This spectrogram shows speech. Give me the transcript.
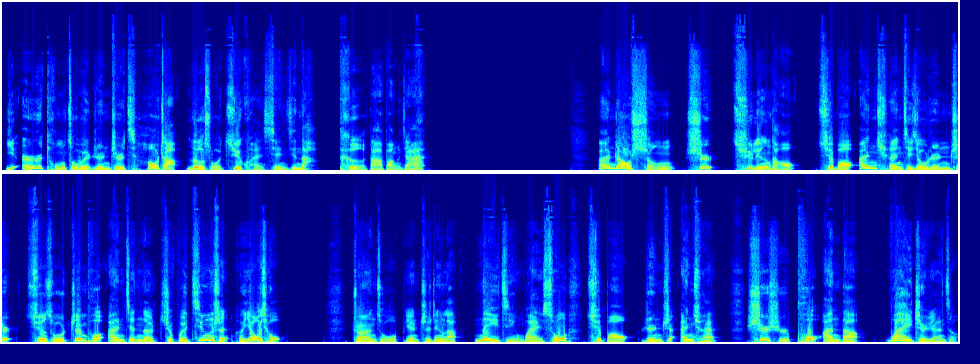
以儿童作为人质敲诈勒索巨款现金的。特大绑架案，按照省市区领导确保安全解救人质、迅速侦破案件的指挥精神和要求，专案组便制定了内紧外松、确保人质安全、适时破案的外置原则。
